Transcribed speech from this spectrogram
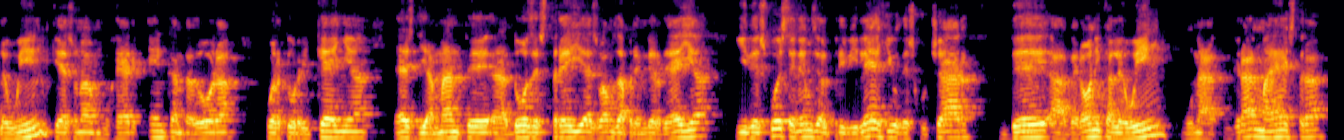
Lewin, que es una mujer encantadora, puertorriqueña, es diamante, dos estrellas, vamos a aprender de ella. Y después tenemos el privilegio de escuchar de Verónica Lewin, una gran maestra,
